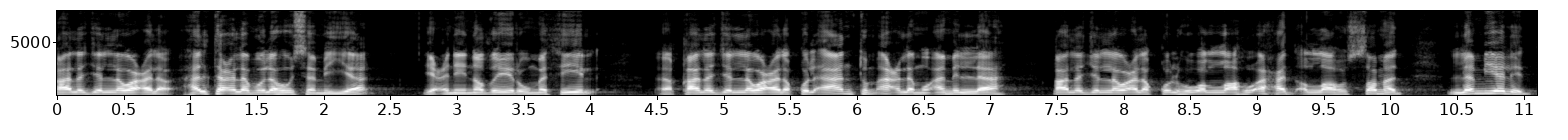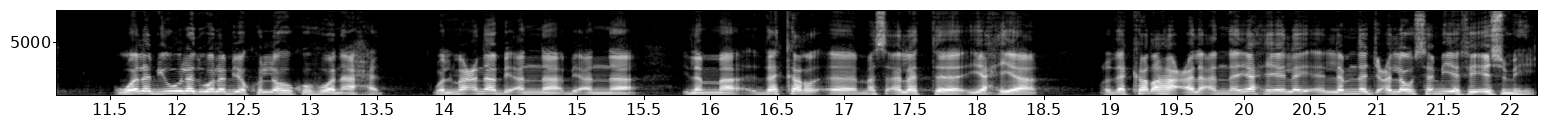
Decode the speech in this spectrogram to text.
قال جل وعلا هل تعلم له سميا؟ يعني نظير ومثيل. قال جل وعلا قل أنتم أعلم أم الله؟ قال جل وعلا قل هو الله أحد الله الصمد. لم يلد ولم يولد ولم يكن له كفوا أحد. والمعنى بأن بأن لما ذكر آه، مسألة آه، يحيى ذكرها على أن يحيى لم نجعل له سمية في اسمه.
